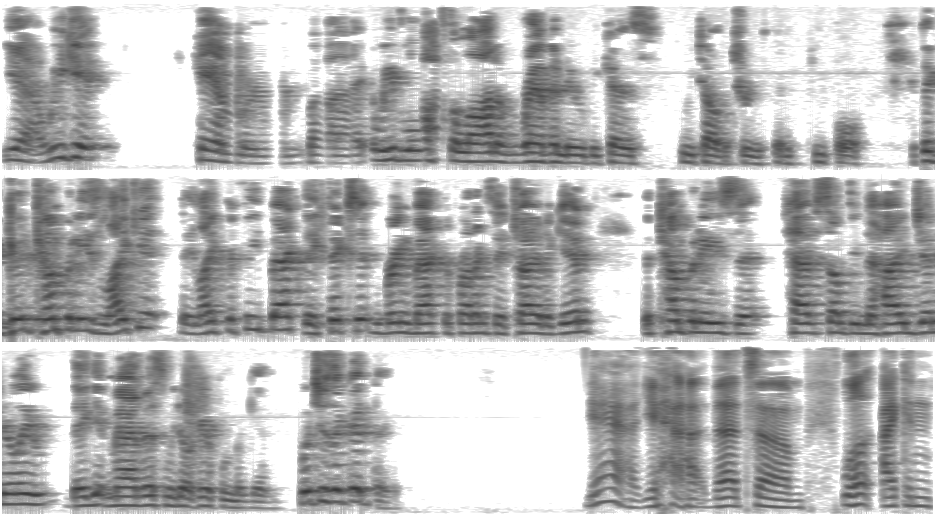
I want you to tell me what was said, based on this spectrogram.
Yeah, we get hammered by we've lost a lot of revenue because we tell the truth and people the good companies like it they like the feedback they fix it and bring back the products they try it again. The companies that have something to hide generally they get mad at us and we don't hear from them again which is a good thing. Yeah yeah that's um well i can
